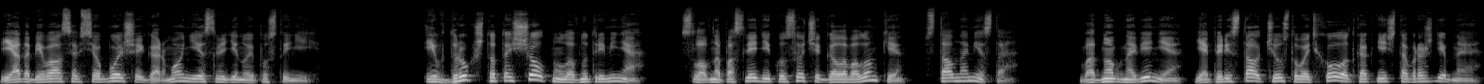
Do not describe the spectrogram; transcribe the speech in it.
я добивался все большей гармонии с ледяной пустыней. И вдруг что-то щелкнуло внутри меня, словно последний кусочек головоломки встал на место. В одно мгновение я перестал чувствовать холод как нечто враждебное.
